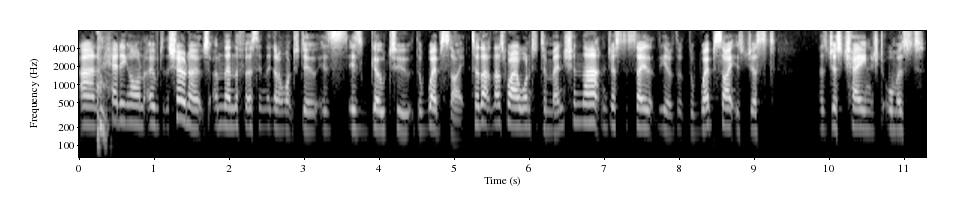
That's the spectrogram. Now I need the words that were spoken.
and heading on over to the show notes, and then the first thing they're going to want to do is is go to the website. So that that's why I wanted to mention that, and just to say that you know the, the website is just has just changed almost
